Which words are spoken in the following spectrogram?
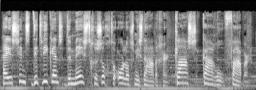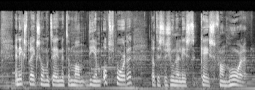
Hij is sinds dit weekend de meest gezochte oorlogsmisdadiger, Klaas Karel Faber. En ik spreek zometeen met de man die hem opspoorde. Dat is de journalist Kees van Horen.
